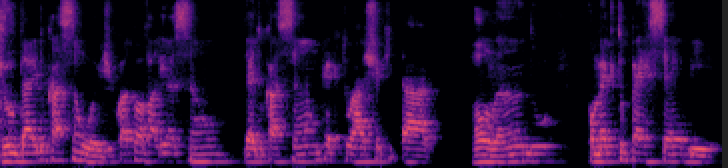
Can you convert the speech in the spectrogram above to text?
do, da educação hoje? Qual a tua avaliação da educação? O que é que tu acha que está rolando? Como é que tu percebe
